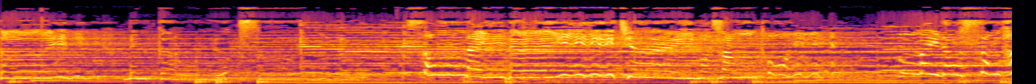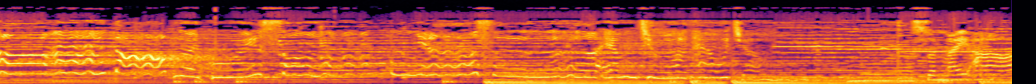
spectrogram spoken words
tới bên cầu nước xuôi sông này đấy chảy một dòng thôi. Mây đầu sông thắm, tóc người cuối sông. Nhớ xưa em chưa theo chồng. Mùa xuân may áo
